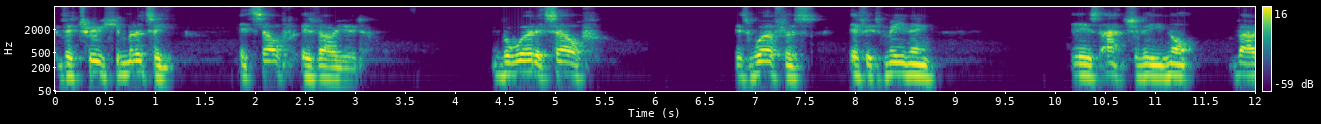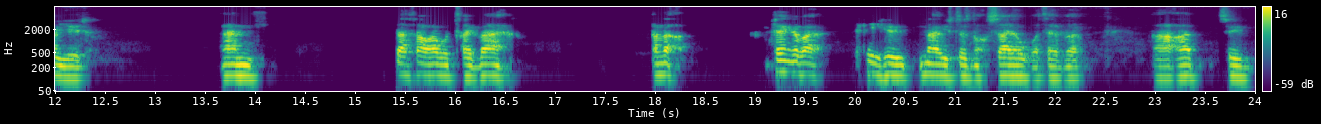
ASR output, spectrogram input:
the true humility itself is valued. The word itself is worthless if its meaning is actually not valued. And that's how I would take that. And the thing about he who knows does not say or whatever, uh, I've seen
